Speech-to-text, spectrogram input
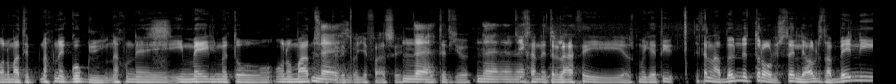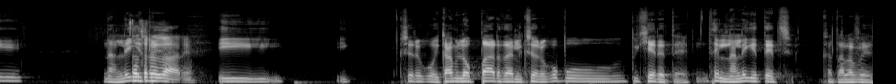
όνομα, να έχουν Google, να έχουν email με το όνομά τους ναι. για φάση. Ναι. Τέτοιο. Ναι, ναι, ναι. είχαν τρελαθεί, ας πούμε, γιατί ήθελαν να μπαίνουν trolls. Θέλει όλος να μπαίνει να λέγεται... Θα τρελάρει. Η, η, ξέρω εγώ, η Κάμιλο Πάρδαλη, ξέρω εγώ, που, που χαίρεται. Θέλει να λέγεται έτσι. Καταλαβέ.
